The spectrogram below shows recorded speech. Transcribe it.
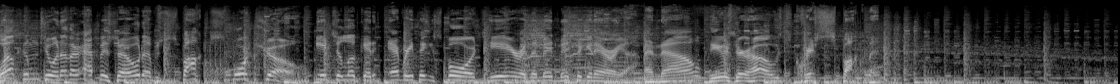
Welcome to another episode of Spach Sports Show. It's a look at everything sports here in the mid Michigan area. And now, here's your host, Chris Spachman.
